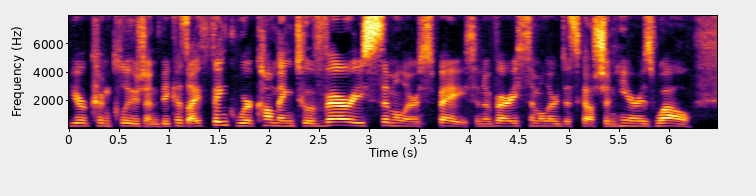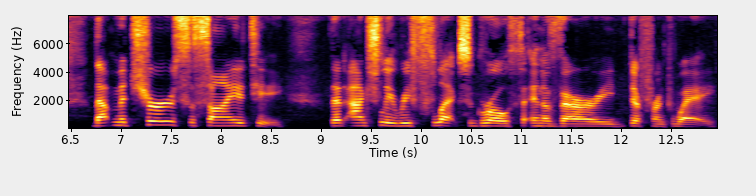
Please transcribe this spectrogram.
your conclusion because I think we're coming to a very similar space and a very similar discussion here as well. That mature society that actually reflects growth in a very different way.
